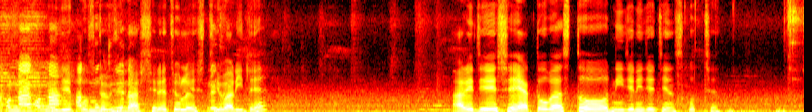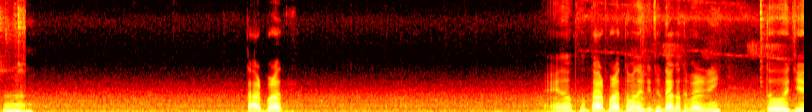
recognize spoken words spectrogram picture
এখন না এখন না যে পোস্ট অফিসে কাজ সেরে চলে এসেছি বাড়িতে। আর এই যে এসে এত ব্যস্ত নিজে নিজে চেঞ্জ করছে। হ্যাঁ। তারপর এরকম তারপরে তোমাদের কিছু দেখাতে পারিনি। তো ওই যে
